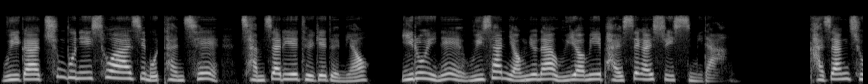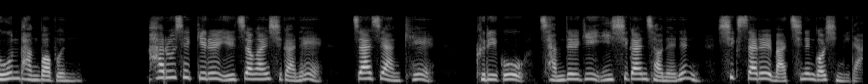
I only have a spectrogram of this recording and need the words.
위가 충분히 소화하지 못한 채 잠자리에 들게 되며 이로 인해 위산 역류나 위염이 발생할 수 있습니다. 가장 좋은 방법은 하루 세 끼를 일정한 시간에 짜지 않게 그리고 잠들기 2시간 전에는 식사를 마치는 것입니다.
